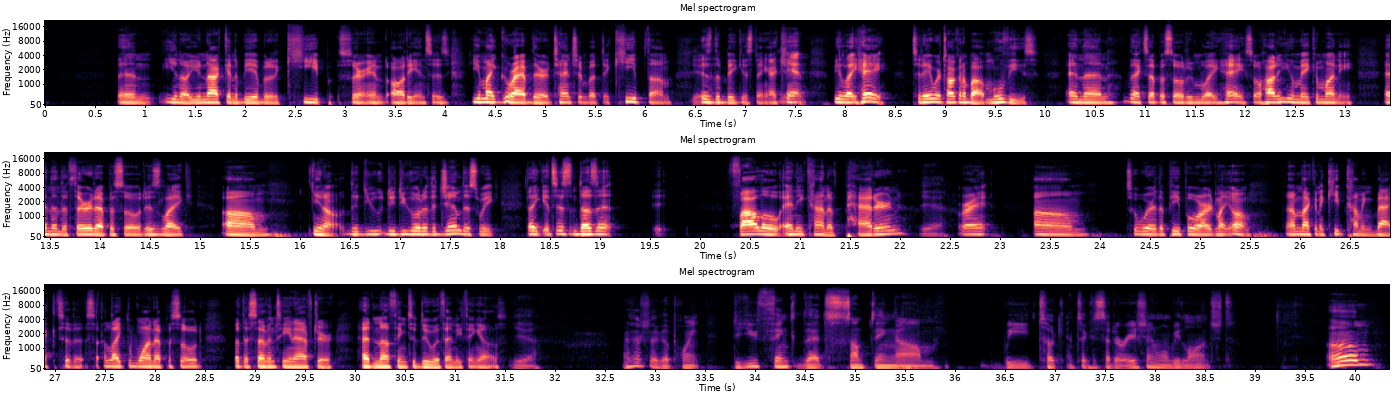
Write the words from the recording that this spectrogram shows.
then you know you're not going to be able to keep certain audiences. You might grab their attention, but to keep them is the biggest thing. I can't be like, hey, today we're talking about movies, and then the next episode I'm like, hey, so how do you make money? And then the third episode is like, um, you know, did you did you go to the gym this week? Like it just doesn't follow any kind of pattern Yeah. right? Um, to where the people are like, oh, I'm not going to keep coming back to this. I liked one episode, but the 17 after had nothing to do with anything else. Yeah. That's actually a good point. Do you think that's something um, we took into consideration when we launched? Um,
